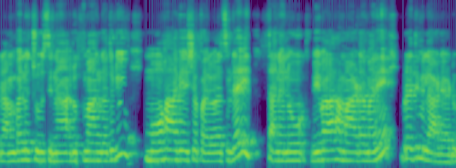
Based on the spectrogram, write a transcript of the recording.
రంభను చూసిన రుక్మాంగదుడు మోహావేశ పరవశుడై తనను వివాహమాడమని బ్రతిమిలాడాడు.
